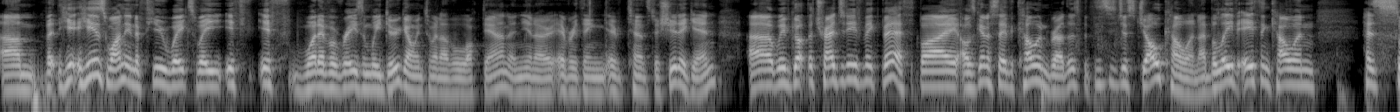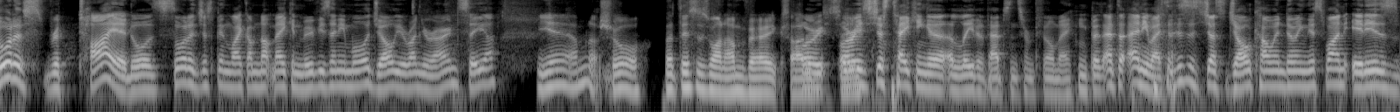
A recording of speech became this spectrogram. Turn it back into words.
Um, but he- here's one in a few weeks where if if whatever reason we do go into another lockdown and you know everything it turns to shit again, uh, we've got the tragedy of Macbeth by I was going to say the Coen brothers, but this is just Joel Coen. I believe Ethan Coen has sort of retired or sort of just been like, I'm not making movies anymore. Joel, you're on your own. See ya. yeah, I'm not sure, but this is one I'm very excited Or, to see. or he's just taking a, a leave of absence from filmmaking. But at the, anyway, so this is just Joel Coen doing this one. It is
